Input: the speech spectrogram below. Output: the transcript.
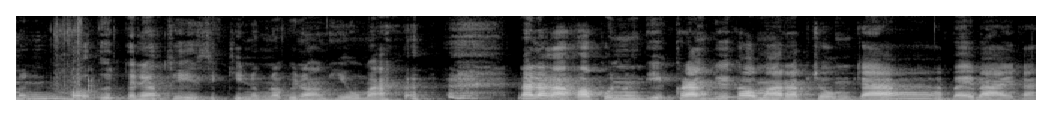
มันบ่อึดแต่แนวที่สิกินหรอกเนาะพี่น้องหิวมา นั่นแหละค่ะ ขอบคุณอีกครั้งที่เข้ามารับชมจ้า บ๊ายบายจ้ะ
